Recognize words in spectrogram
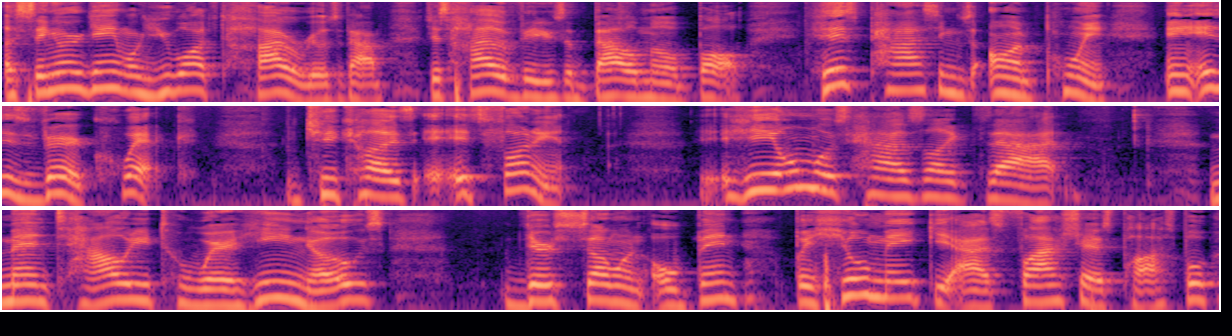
a singular game, or you watch highlight reels about him, just highlight videos of LaMelo Ball, his passing's on point and it is very quick. Because it's funny, he almost has like that mentality to where he knows there's someone open, but he'll make it as flashy as possible,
